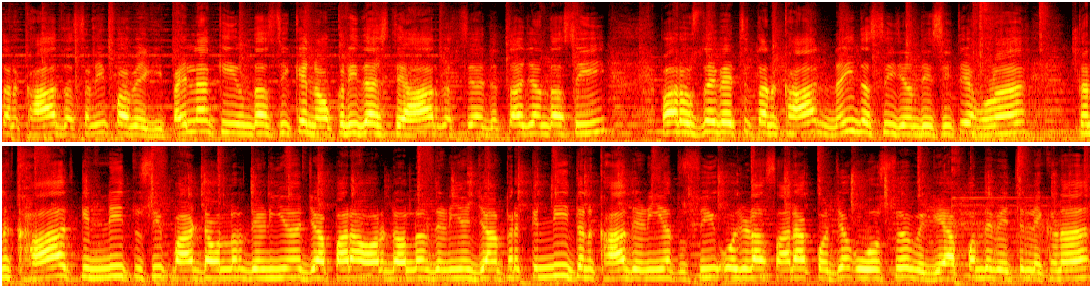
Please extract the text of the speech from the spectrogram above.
ਤਨਖਾਹ ਦੱਸਣੀ ਪਵੇਗੀ। ਪਹਿਲਾਂ ਕੀ ਹੁੰਦਾ ਸੀ ਕਿ ਨੌਕਰੀ ਦਾ ਇਸ਼ਤਿਹਾਰ ਦੱਸਿਆ ਦਿੱਤਾ ਜਾਂਦਾ ਸੀ, ਪਰ ਉਸ ਦੇ ਵਿੱਚ ਤਨਖਾਹ ਨਹੀਂ ਦੱਸੀ ਜਾਂਦੀ ਸੀ ਤੇ ਹੁਣ ਤਨਖਾਹ ਕਿੰਨੀ ਤੁਸੀਂ ਪਰ ਡਾਲਰ ਦੇਣੀ ਆ ਜਾਂ ਪਰ ਆਵਰ ਡਾਲਰ ਦੇਣੀ ਆ ਜਾਂ ਫਿਰ ਕਿੰਨੀ ਤਨਖਾਹ ਦੇਣੀ ਆ ਤੁਸੀਂ, ਉਹ ਜਿਹੜਾ ਸਾਰਾ ਕੁਝ ਉਸ ਵਿਗਿਆਪਨ ਦੇ ਵਿੱਚ ਲਿਖਣਾ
